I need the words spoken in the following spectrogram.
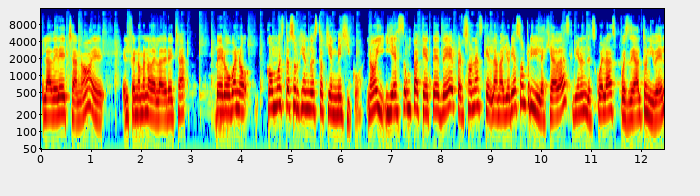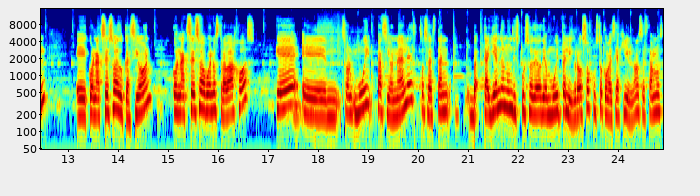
la derecha, ¿no? Eh, el fenómeno de la derecha. Pero bueno, ¿cómo está surgiendo esto aquí en México? ¿no? Y, es un paquete de personas que la mayoría son privilegiadas, que vienen de escuelas pues de alto nivel, eh, con acceso a educación, con acceso a buenos trabajos, que em, son muy pasionales, o sea, están cayendo en un discurso de odio muy peligroso, justo como decía Gil, ¿no? O sea, estamos,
